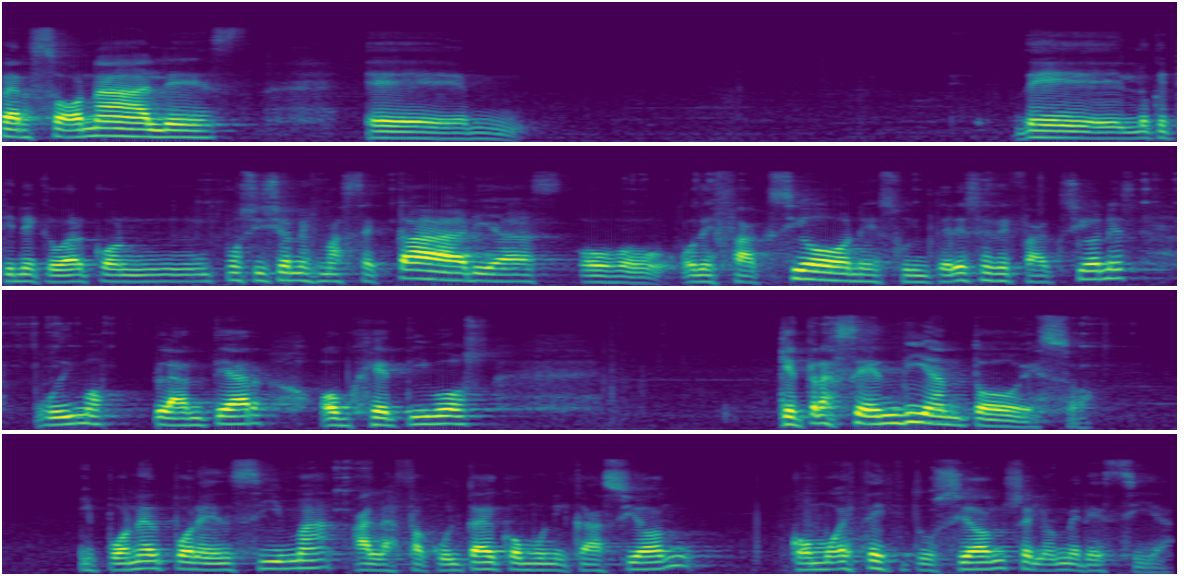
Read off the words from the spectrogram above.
personales, eh, de lo que tiene que ver con posiciones más sectarias o, de facciones o intereses de facciones, pudimos plantear objetivos que trascendían todo eso y poner por encima a la Facultad de Comunicación como esta institución se lo merecía.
